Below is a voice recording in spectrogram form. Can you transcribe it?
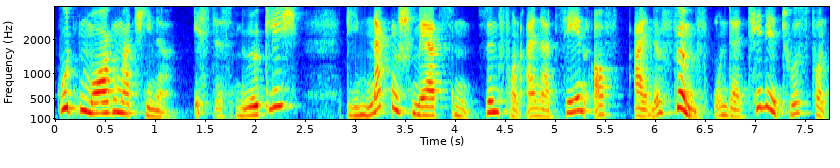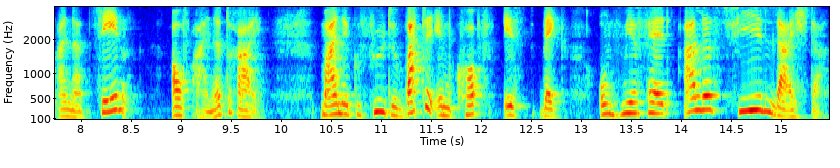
Guten Morgen, Martina. Ist es möglich? Die Nackenschmerzen sind von einer 10 auf eine 5 und der Tinnitus von einer 10 auf eine 3. Meine gefühlte Watte im Kopf ist weg und mir fällt alles viel leichter.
